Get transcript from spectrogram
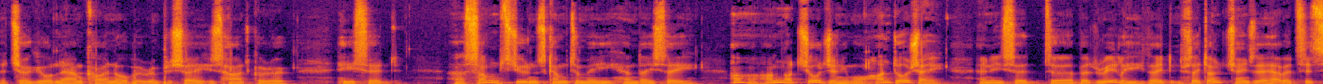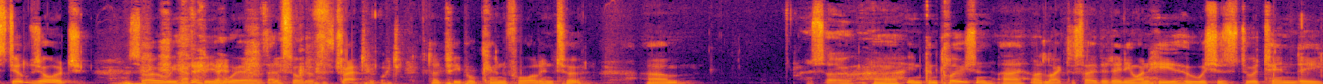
Chogyal Namkhai Norbu Rinpoche, his heart guru, he said, uh, some students come to me and they say, oh, I'm not George anymore, I'm Dorje. And he said, uh, but really, they, if they don't change their habits, it's still George. So we have to be aware of that sort of trap that people can fall into. Um, so, uh, in conclusion, uh, I'd like to say that anyone here who wishes to attend the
